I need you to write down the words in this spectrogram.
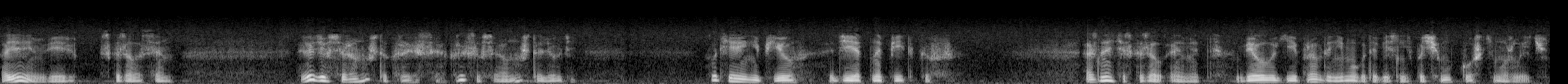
А я им верю, сказала Сэм. Люди все равно, что крысы, а крысы все равно, что люди. Вот я и не пью диет напитков. А знаете, сказал Эммет, биологи и правда не могут объяснить, почему кошки мурлычут.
